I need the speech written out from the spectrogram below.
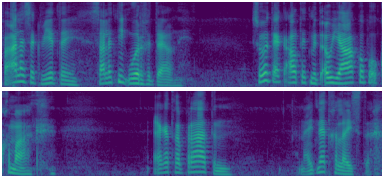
Vir alles ek weet hy sal dit nie oorvertel nie. So het ek altyd met ou Jakob ook gemaak. Ek het gepraat en, en hy het net geluister.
